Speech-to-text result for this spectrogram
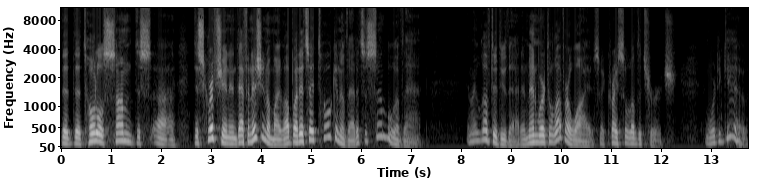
the, the total sum uh, description and definition of my love, but it's a token of that. It's a symbol of that. And I love to do that. And men, we're to love our wives like Christ love the church. And we're to give,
